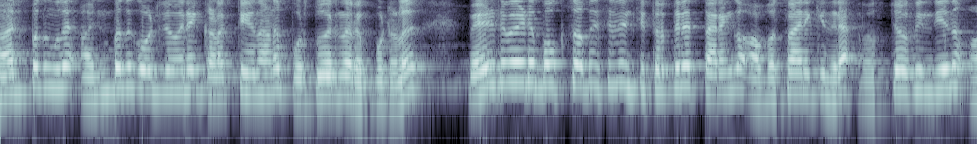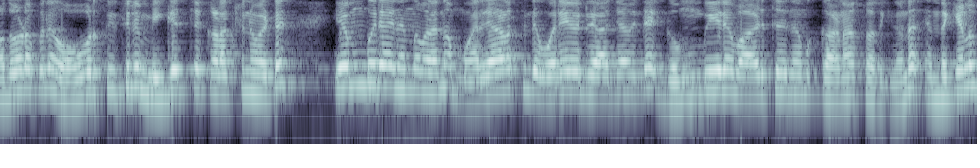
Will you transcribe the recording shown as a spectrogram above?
നാൽപ്പത് മുതൽ അൻപത് കോടി രൂപ വരെ കളക്ട് ചെയ്യുന്നതാണ് പുറത്തുവരുന്ന റിപ്പോർട്ടുകൾ വേൾഡ് വൈഡ് ബോക്സ് ഓഫീസിലും ചിത്രത്തിന്റെ തരംഗം അവസാനിക്കുന്നില്ല. റെസ്റ്റ് ഓഫ് ഇന്ത്യയിൽ നിന്നും അതോടൊപ്പം ഓവർസീസിലും മികച്ച കളക്ഷനുമായിട്ട് എമ്പുരാൻ എന്ന് പറയുന്ന മലയാളത്തിന്റെ ഒരേ ഒരു രാജാവിന്റെ ഗംഭീര വാഴ്ച നമുക്ക് കാണാൻ സാധിക്കുന്നുണ്ട്. എന്തൊക്കെയാണ്?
